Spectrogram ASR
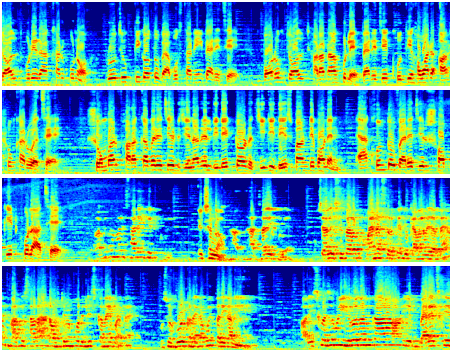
জল ধরে রাখার কোনো প্রযুক্তিগত ব্যবস্থা নেই ব্যারেজে বরং জল ছাড়া না হলে ব্যারেজে ক্ষতি হওয়ার আশঙ্কা রয়েছে সোমবার ফারাক্কা ব্যারেজের জেনারেল ডিরেক্টর জিডি দেশপান্ডে বলেন এখন তো ব্যারেজের সব গেট খোলা আছে अभी तो हमारे सारे गेट खुले एक सौ नौ हाँ हाँ सारे खुले चालीस हजार माइनस करके जो कैमरे में जाता है बाकी सारा डाउनस्ट्रीम को रिलीज करना ही पड़ता है उसमें होल्ड करने का कोई तरीका नहीं है और इस वजह से कोई यूरोजन का ये बैरेज के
